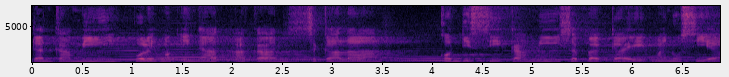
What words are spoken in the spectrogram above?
dan kami boleh mengingat akan segala kondisi kami sebagai manusia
